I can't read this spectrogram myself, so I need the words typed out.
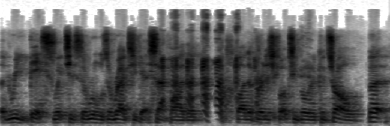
and read this, which is the rules and regs you get sent by the by the British Boxing Board of Control. But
